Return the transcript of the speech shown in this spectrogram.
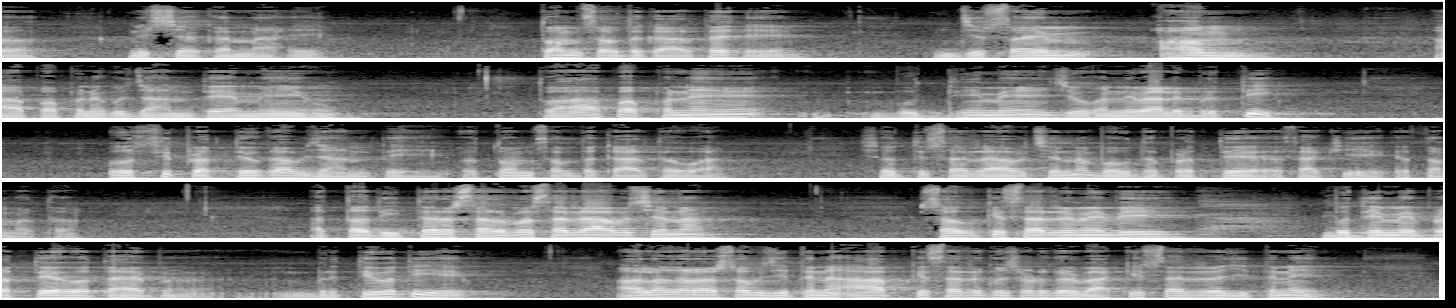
निश्चय करना है। तम शब्द का अर्थ है जो स्वयं अहम आप अपने को जानते हैं, मैं ही। हूँ तो आप अपने बुद्धि में जो होने वाले वृत्ति, उसी प्रत्यय का आप जानते हैं। वो तम शब्द का अर्थ हुआ सत्य सर्वावचन बौद्ध प्रत्यय साक्षी है तमर्थ तद इतर सर्व सर्वावचन सबके शरीर में भी बुद्धि में प्रत्यय होता है, वृत्ति होती है। अलग अलग सब जितने आपके शरीर को छोड़कर बाकी शरीर जितने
